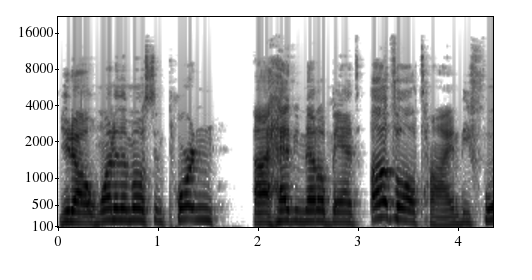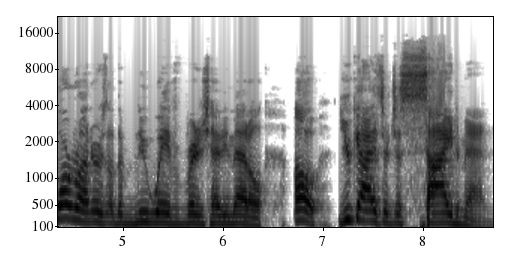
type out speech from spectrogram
you know, one of the most important uh, heavy metal bands of all time, the forerunners of the new wave of British heavy metal. Oh, you guys are just sidemen.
